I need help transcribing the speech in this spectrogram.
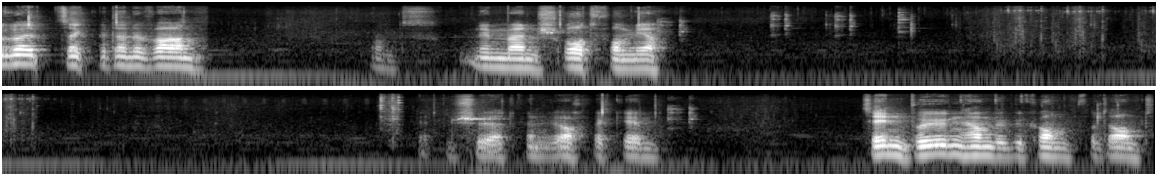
Bereit, zeig mir deine Waren. Und nimm meinen Schrott von mir. Ein Schwert können wir auch weggeben. Zehn Bögen haben wir bekommen, verdammt.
